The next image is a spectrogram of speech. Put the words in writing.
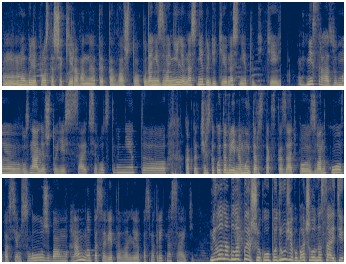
Мы были просто шокированы от этого, что куда ни звонили, у нас нету детей, у нас нету детей. Не сразу мы узнали, что есть сайт сиротства нет. Э, Как-то через какое-то время мыторс, так сказать, по звонков по всем службам. Нам э, посоветовали посмотреть на сайте. Мілана була першою, кого подружжя побачило на сайті.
